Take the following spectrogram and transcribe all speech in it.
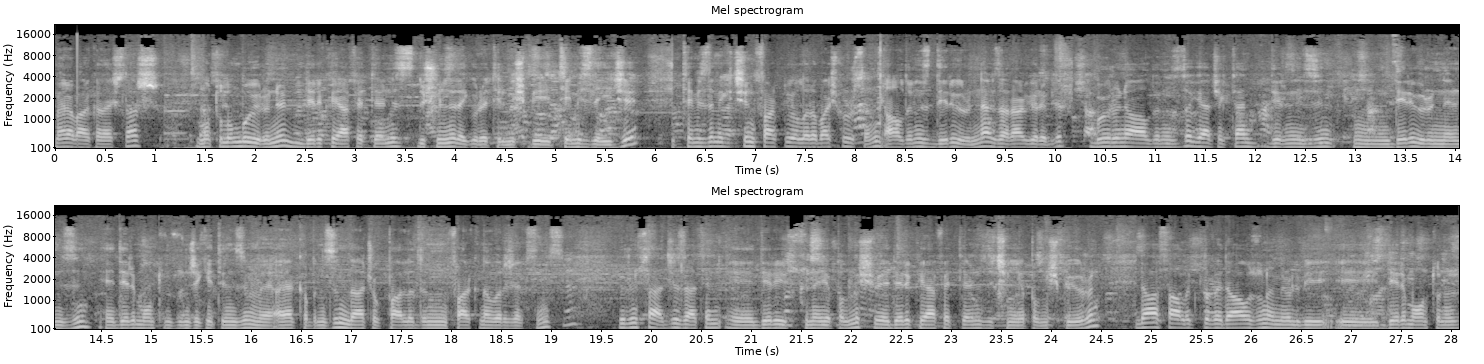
Merhaba arkadaşlar. Motul'un bu ürünü deri kıyafetleriniz düşünülerek üretilmiş bir temizleyici. Temizlemek için farklı yollara başvurursanız aldığınız deri ürünler zarar görebilir. Bu ürünü aldığınızda gerçekten derinizin, hmm, deri ürünlerinizin, e, deri montunuzun, ceketinizin ve ayakkabınızın daha çok parladığının farkına varacaksınız. Ürün sadece zaten e, deri üstüne yapılmış ve deri kıyafetleriniz için yapılmış bir ürün. Daha sağlıklı ve daha uzun ömürlü bir e, deri montunuz,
